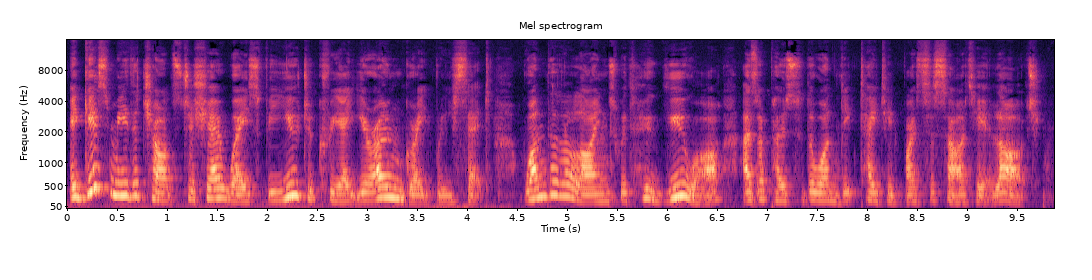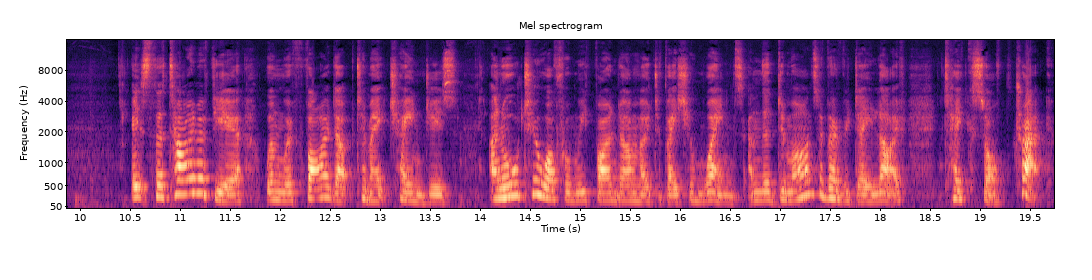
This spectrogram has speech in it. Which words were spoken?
It gives me the chance to share ways for you to create your own great reset, one that aligns with who you are as opposed to the one dictated by society at large. It's the time of year when we're fired up to make changes and all too often we find our motivation wanes and the demands of everyday life takes off track.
